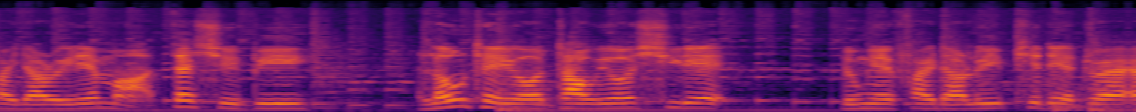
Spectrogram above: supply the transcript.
ဖိုက်တာတွေထဲမှာအသက်ရှည်ပြီးအလုံးထည်ရောဓာတ်ရောရှိတဲ့လူငယ်ဖိုက်တာတွေဖြစ်တဲ့အတွက်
